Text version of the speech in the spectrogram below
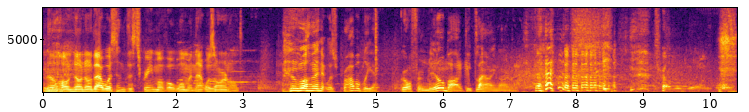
no, no, no. That wasn't the scream of a woman. That was Arnold. well, then it was probably a girl from Nilbog deflowering Arnold. Probably.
